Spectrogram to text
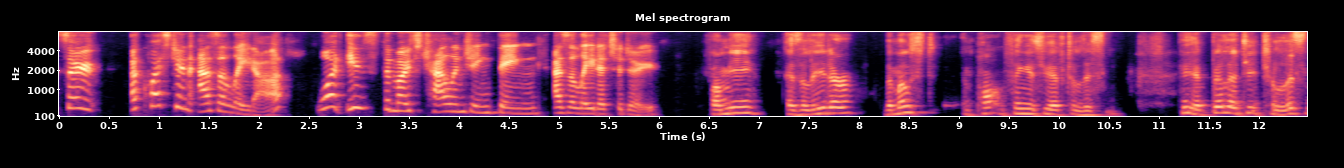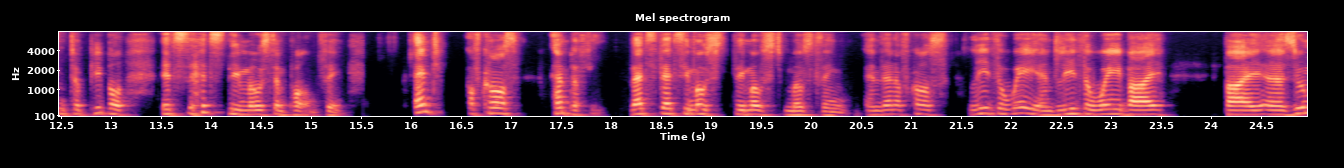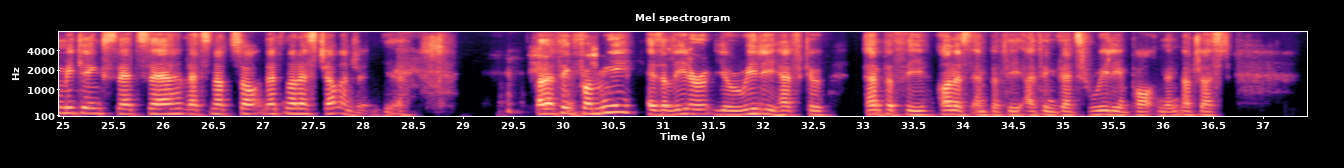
So, a question as a leader what is the most challenging thing as a leader to do? For me, as a leader, the most important thing is you have to listen. The ability to listen to people, it's, it's the most important thing. And of course, empathy. That's that's the most the most most thing. And then of course lead the way and lead the way by by uh, Zoom meetings. That's uh, that's not so that's not as challenging here. but I think for me as a leader, you really have to empathy, honest empathy. I think that's really important, and not just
